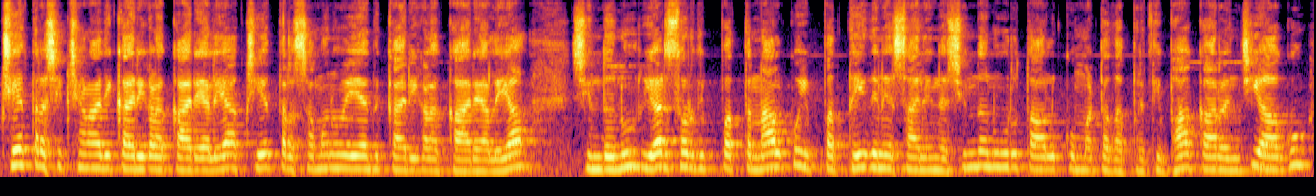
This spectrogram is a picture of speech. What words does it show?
ಕ್ಷೇತ್ರ ಶಿಕ್ಷಣಾಧಿಕಾರಿಗಳ ಕಾರ್ಯಾಲಯ, ಕ್ಷೇತ್ರ ಸಮನ್ವಯಾಧಿಕಾರಿಗಳ ಕಾರ್ಯಾಲಯ, ಸಿಂಧನೂರು. ಎರಡು ಸಾವಿರದ ಇಪ್ಪತ್ತ್ನಾಲ್ಕು ಇಪ್ಪತ್ತೈದನೇ ಸಾಲಿನ ಸಿಂಧನೂರು ತಾಲೂಕು ಮಟ್ಟದ ಪ್ರತಿಭಾ ಕಾರಂಜಿ ಹಾಗೂ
